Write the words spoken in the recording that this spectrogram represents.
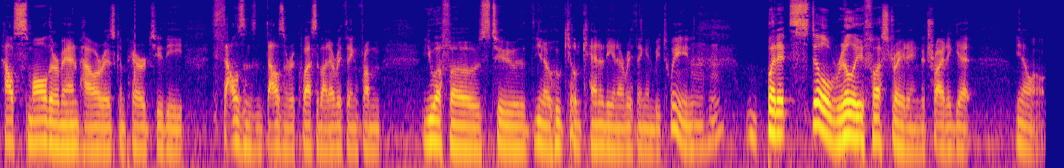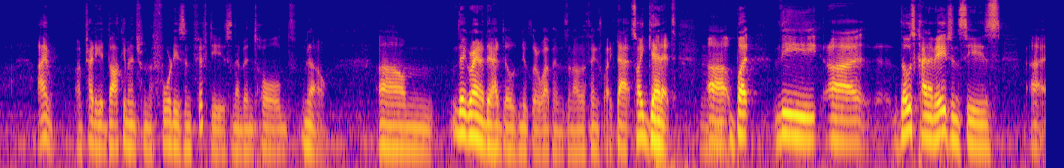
how small their manpower is compared to the thousands and thousands of requests about everything from UFOs to you know who killed Kennedy and everything in between. Mm-hmm. But it's still really frustrating to try to get, you know, I've I've tried to get documents from the 40s and 50s and I've been told no. Um, they granted they had nuclear weapons and other things like that, so I get it. Mm-hmm. Uh, but the uh, those kind of agencies. Uh,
